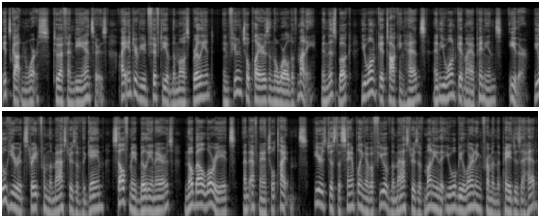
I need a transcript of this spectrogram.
it's gotten worse. To FND Answers, I interviewed 50 of the most brilliant, influential players in the world of money. In this book, you won't get talking heads, and you won't get my opinions either. You'll hear it straight from the masters of the game, self-made billionaires, Nobel laureates, and financial titans. Here's just a sampling of a few of the masters of money that you will be learning from in the pages ahead.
